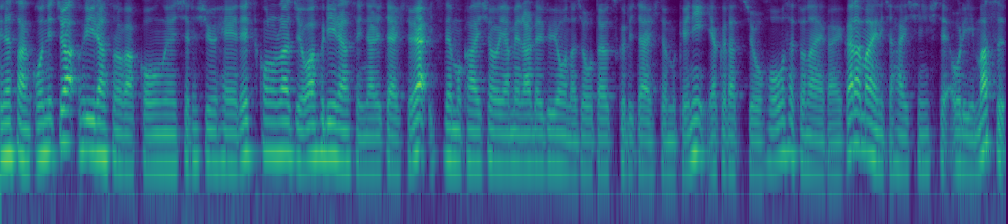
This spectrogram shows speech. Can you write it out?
皆さん、こんにちは。フリーランスの学校を運営している周平です。このラジオはフリーランスになりたい人や、いつでも会社を辞められるような状態を作りたい人向けに役立つ情報を瀬戸内海から毎日配信しております。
